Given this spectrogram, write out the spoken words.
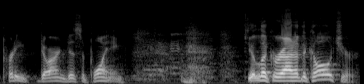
pretty darn disappointing if you look around at the culture.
